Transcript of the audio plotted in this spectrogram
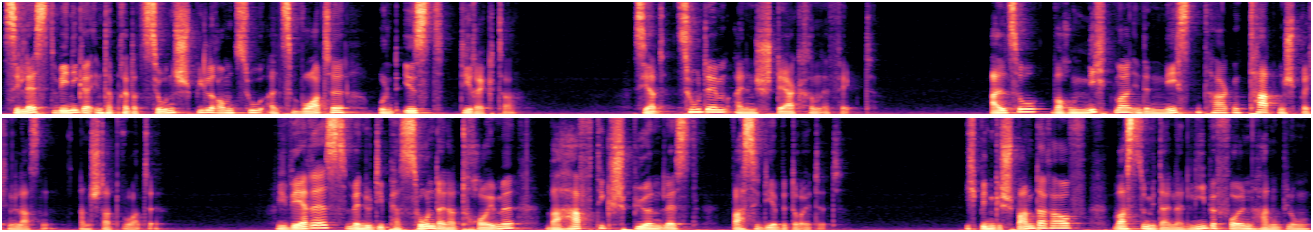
Sie lässt weniger Interpretationsspielraum zu als Worte und ist direkter. Sie hat zudem einen stärkeren Effekt. Also, warum nicht mal in den nächsten Tagen Taten sprechen lassen, anstatt Worte? Wie wäre es, wenn du die Person deiner Träume wahrhaftig spüren lässt, was sie dir bedeutet? Ich bin gespannt darauf, was du mit deiner liebevollen Handlung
